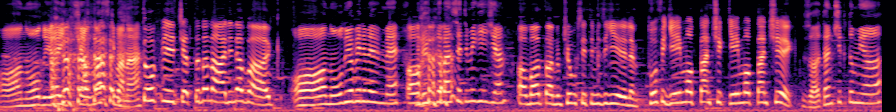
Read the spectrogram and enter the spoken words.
Aa ne oluyor hiçbir şey olmaz ki bana. Tofi çatının haline bak. Aa ne oluyor benim evime? Aa. Bir dakika ben setimi giyeceğim. Aman tanrım çabuk setimizi giyelim. Tofi game moddan çık game moddan çık. Zaten çıktım ya.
